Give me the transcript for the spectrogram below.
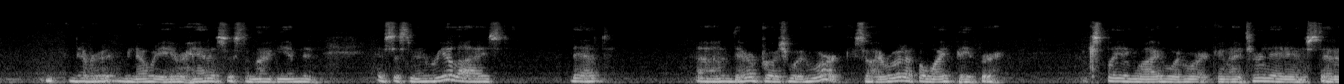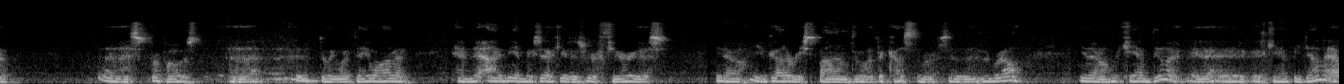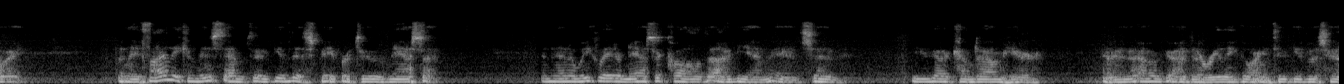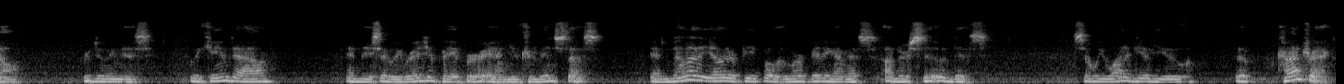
Never, nobody ever had a system. IBM did a system and realized that uh, their approach would work. So I wrote up a white paper explaining why it would work, and I turned that in instead of uh, proposed uh, doing what they wanted. And the IBM executives were furious. You know, you've got to respond to what the customer says. Well, you know, we can't do it. It, can't be done that way. But they finally convinced them to give this paper to NASA. And then a week later, NASA called IBM and said, You got to come down here. And oh God, they're really going to give us hell for doing this. We came down and they said, We read your paper and you convinced us. And none of the other people who were bidding on this understood this. So we want to give you the contract,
